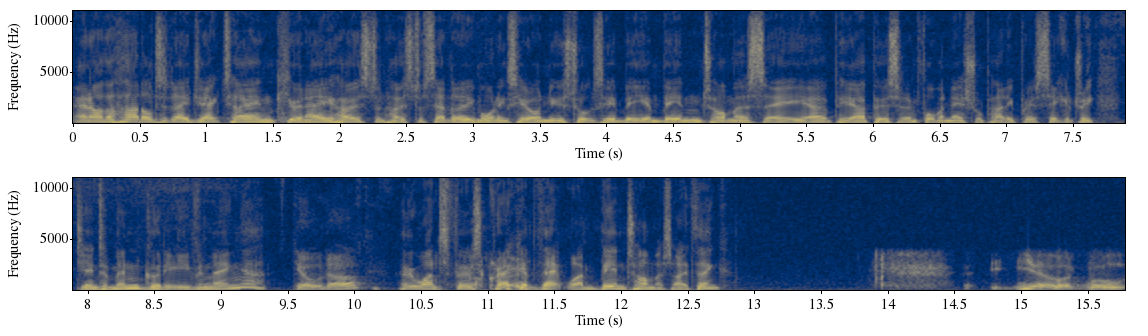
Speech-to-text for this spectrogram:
And on the huddle today, Jack Tame, Q&A host and host of Saturday mornings here on News Talk ZB, and Ben Thomas, a uh, PR person and former National Party press secretary. Gentlemen, good evening. Kilda. Who wants first crack at that one? Ben Thomas, I think. Yeah, look, well,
